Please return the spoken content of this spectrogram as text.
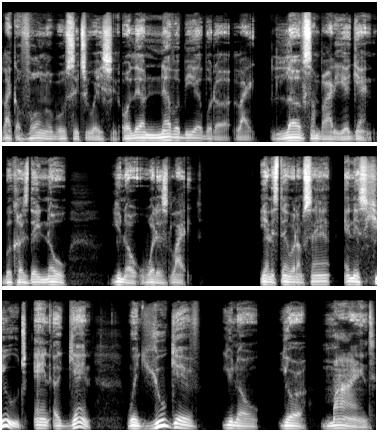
like a vulnerable situation, or they'll never be able to like love somebody again because they know, you know, what it's like. You understand what I'm saying? And it's huge. And again, when you give, you know, your mind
